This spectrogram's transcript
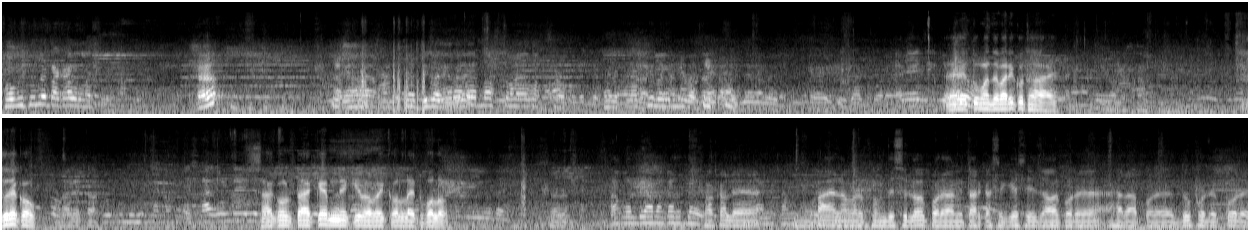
ছবি তুলে টাকা লাগবে। হ্যাঁ? তোমাদের বাড়ি কোথায়? জোরে কও। ছাগলটা কেমনে, কীভাবে করলে বলো। সকালে পায়েল আমার ফোন দিছিল পরে আমি তার কাছে গেছি যাওয়ার পরে হারা পরে দুপুরে পরে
